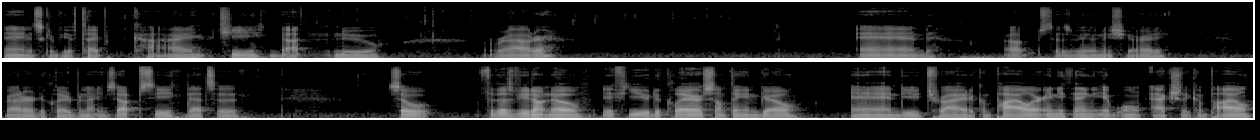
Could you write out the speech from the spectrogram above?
and it's going to be of type chi or chi dot new router. And up oh, says we have an issue already. Router declared but not used up. See, that's a so for those of you who don't know, if you declare something in Go and you try to compile or anything, it won't actually compile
